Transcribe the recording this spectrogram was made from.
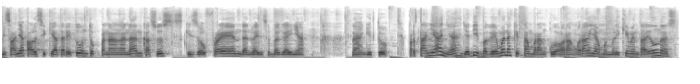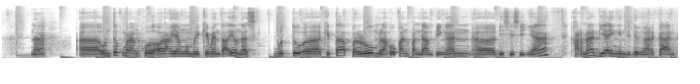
Misalnya kalau psikiater itu untuk penanganan kasus skizofren dan lain sebagainya. Nah gitu. Pertanyaannya, jadi bagaimana kita merangkul orang-orang yang memiliki mental illness? Nah, uh, untuk merangkul orang yang memiliki mental illness, butuh uh, kita perlu melakukan pendampingan uh, di sisinya karena dia ingin didengarkan,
